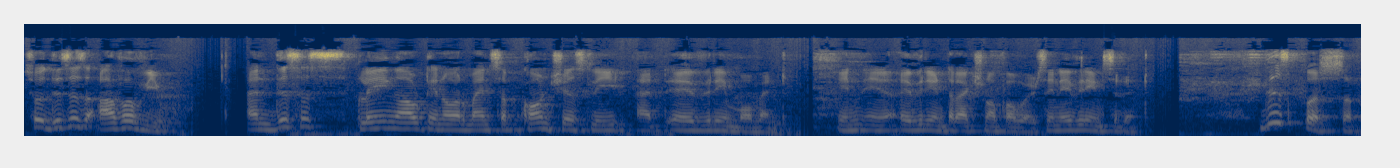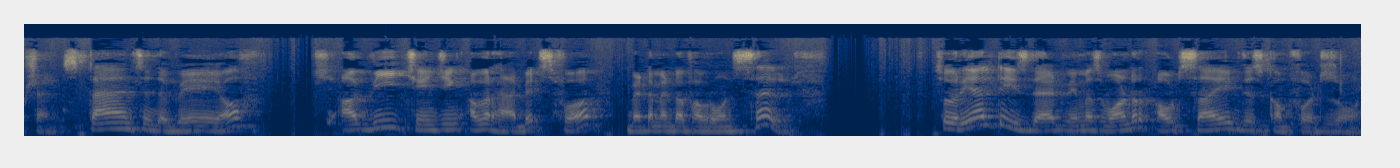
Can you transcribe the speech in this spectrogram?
So, this is our view, and this is playing out in our mind subconsciously at every moment, in, in every interaction of ours, in every incident. This perception stands in the way of are we changing our habits for betterment of our own self? So reality is that we must wander outside this comfort zone.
